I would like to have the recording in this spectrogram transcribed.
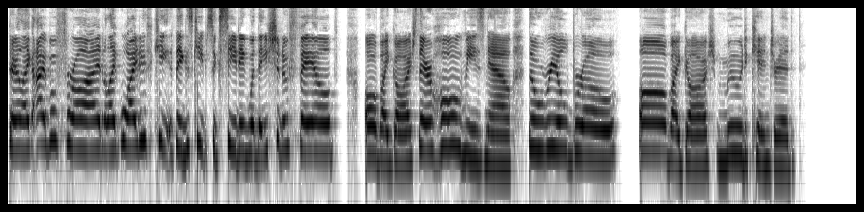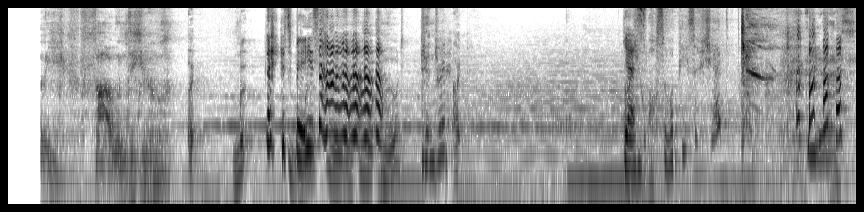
They're like, I'm a fraud. Like, why do keep, things keep succeeding when they should have failed? Oh my gosh, they're homies now. The real bro. Oh my gosh, mood kindred. Found you. His face. Mood? Kindred? Are, yes. you also a piece of shit? yes.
